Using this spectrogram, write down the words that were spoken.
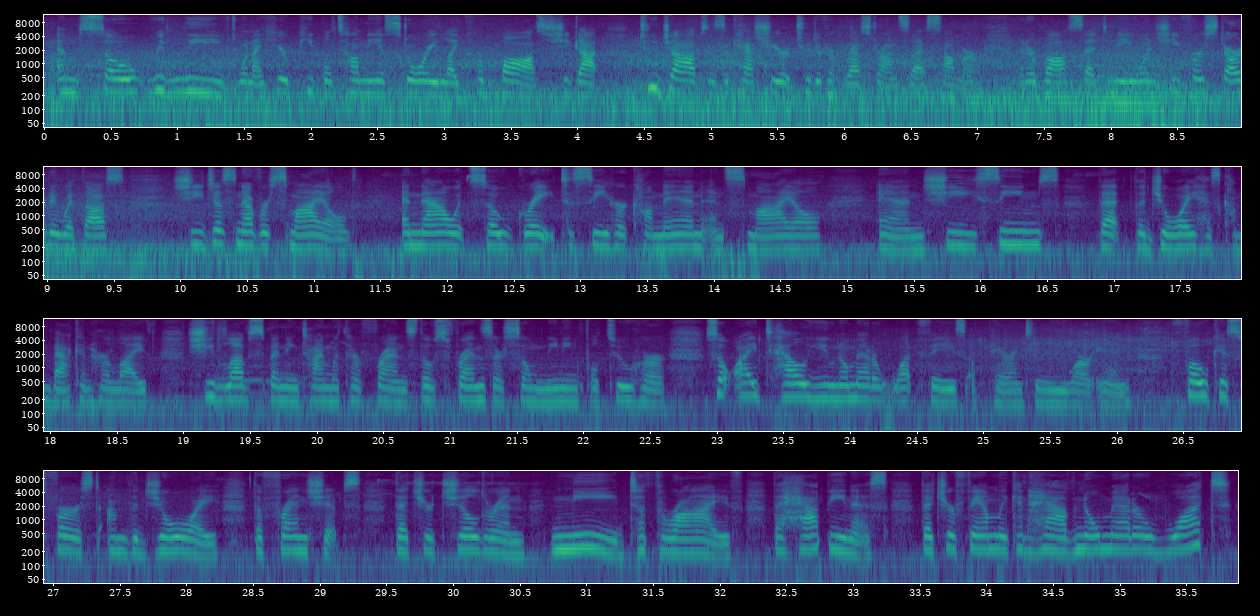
am so relieved when I hear people tell me a story like her boss. She got two jobs as a cashier at two different restaurants last summer. And her boss said to me when she first started with us, she just never smiled. And now it's so great to see her come in and smile and she seems that the joy has come back in her life. She loves spending time with her friends. Those friends are so meaningful to her. So I tell you, no matter what phase of parenting you are in, focus first on the joy, the friendships that your children need to thrive, the happiness that your family can have no matter what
